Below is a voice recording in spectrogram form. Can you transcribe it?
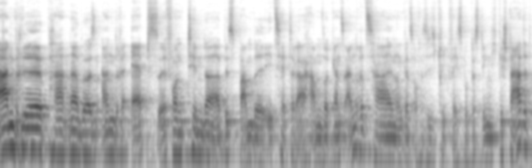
Andere Partnerbörsen, andere Apps äh, von Tinder bis Bumble etc. haben dort ganz andere Zahlen und ganz offensichtlich kriegt Facebook das Ding nicht gestartet.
